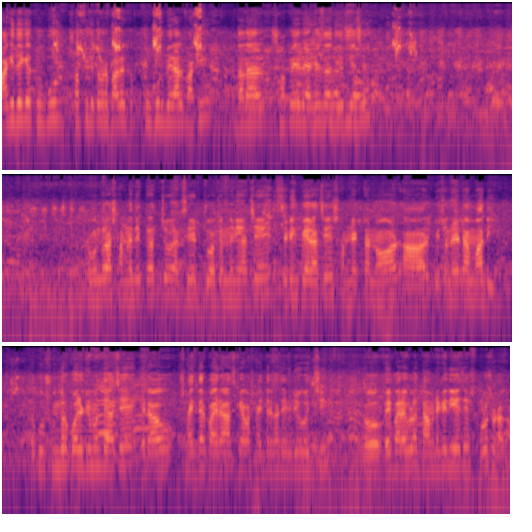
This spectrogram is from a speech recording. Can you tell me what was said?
পাখি থেকে কুকুর সব কিছু তোমরা পাবে। কুকুর বেড়াল পাখি। দাদার শপের অ্যাড্রেস দাদা দিয়ে দিয়েছে। তো বন্ধুরা, সামনে দেখতে পাচ্ছ, এক সেট চুয়াচন্দনী আছে সেটিং পেয়ার আছে, সামনেরটা নর আর পেছনের এটা মাদি। তো খুব সুন্দর কোয়ালিটির মধ্যে আছে, এটাও সাহিদ্যার পায়রা, আজকে আবার সাহিদ্যার কাছে ভিডিও করছি। তো এই পায়রাগুলোর দাম রেখে দিয়েছে ষোলোশো টাকা।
